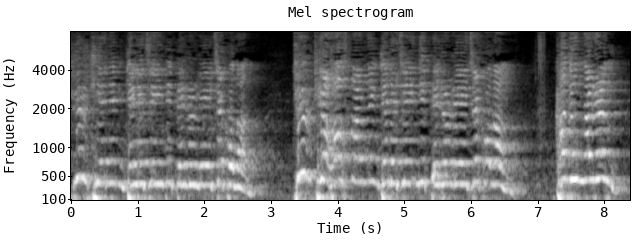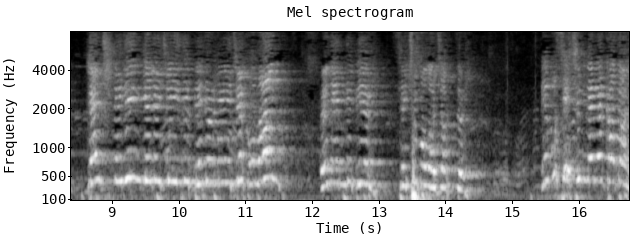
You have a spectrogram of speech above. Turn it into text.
Türkiye'nin geleceğini belirleyecek olan, Türkiye halklarının geleceğini belirleyecek olan, kadınların, gençlerin geleceğini belirleyecek olan önemli bir seçim olacaktır. Ve bu seçimlere kadar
